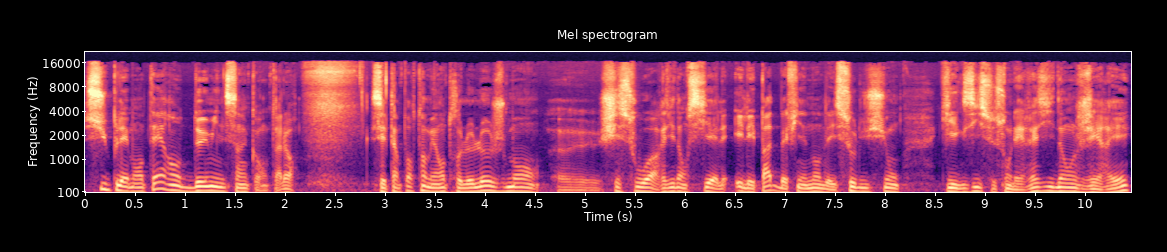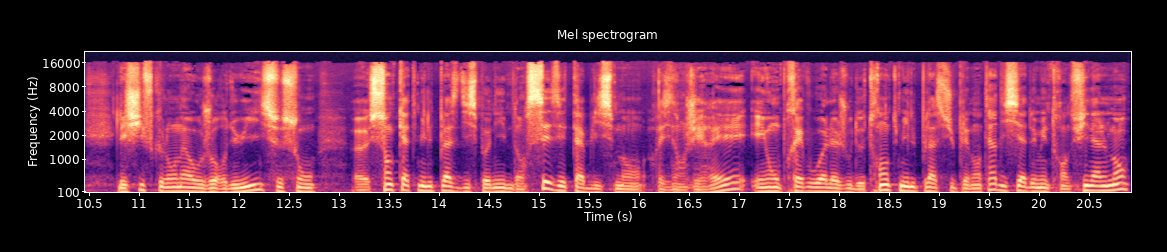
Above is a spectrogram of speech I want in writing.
supplémentaires en 2050. Alors, c'est important, mais entre le logement euh, chez soi, résidentiel, et l'EHPAD, bah, finalement, des solutions qui existent, ce sont les résidences gérées. Les chiffres que l'on a aujourd'hui, ce sont 104 euh, 000 places disponibles dans ces établissements résidents gérés, et on prévoit l'ajout de 30 000 places supplémentaires d'ici à 2030. Finalement,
